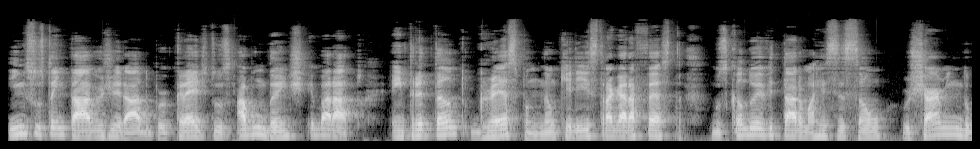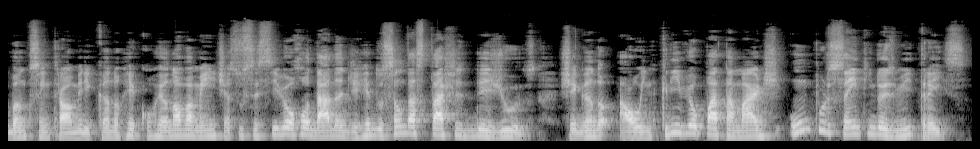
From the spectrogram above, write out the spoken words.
insustentável gerado por créditos abundante e barato. Entretanto, Grespan não queria estragar a festa. Buscando evitar uma recessão, o Charming do Banco Central americano recorreu novamente à sucessível rodada de redução das taxas de juros, chegando ao incrível patamar de 1% em 2003.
